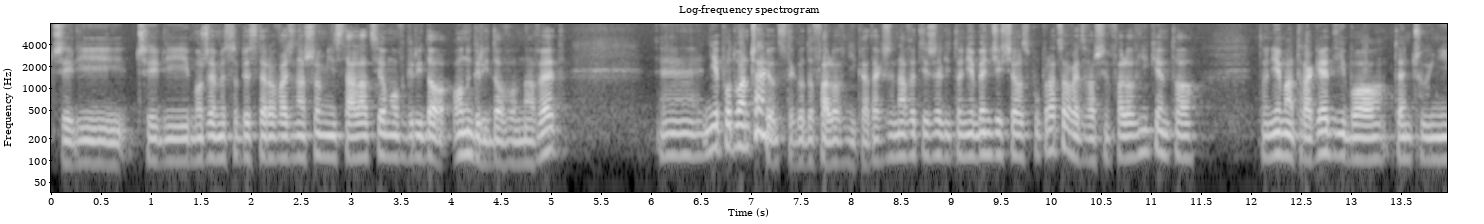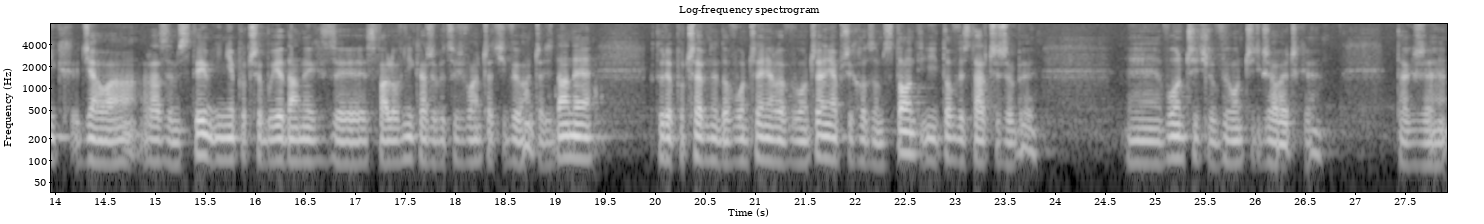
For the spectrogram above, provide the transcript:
Czyli, czyli możemy sobie sterować naszą instalacją on-gridową nawet, e, nie podłączając tego do falownika. Także nawet jeżeli to nie będzie chciało współpracować z Waszym falownikiem, to, to nie ma tragedii, bo ten czujnik działa razem z tym i nie potrzebuje danych z, z falownika, żeby coś włączać i wyłączać. Dane, które potrzebne do włączenia lub wyłączenia przychodzą stąd i to wystarczy, żeby e, włączyć lub wyłączyć grzałeczkę. Także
